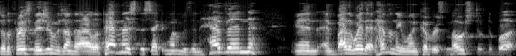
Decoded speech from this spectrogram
So the first vision was on the Isle of Patmos. The second one was in heaven. And, and by the way, that heavenly one covers most of the book.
